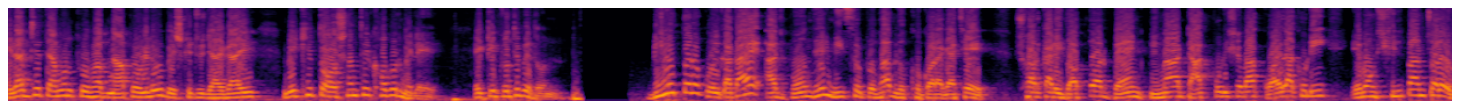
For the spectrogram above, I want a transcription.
এ রাজ্যে তেমন প্রভাব না পড়লেও বেশ কিছু জায়গায় বিক্ষিপ্ত অশান্তির খবর মেলে। একটি প্রতিবেদন। বৃহত্তর কলকাতায় আজ বন্ধের মিশ্র প্রভাব লক্ষ্য করা গেছে। সরকারি দপ্তর, ব্যাংক, বিমা, ডাক পরিষেবা কয়লা খনি এবং শিল্পাঞ্চলেও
